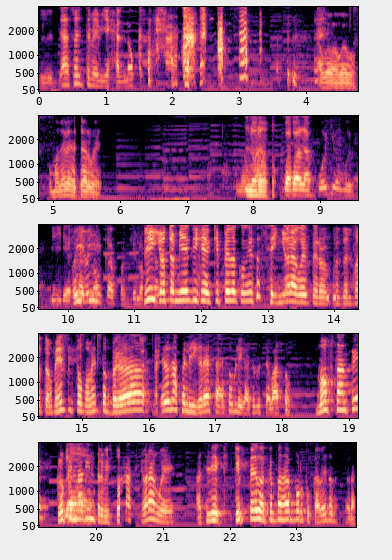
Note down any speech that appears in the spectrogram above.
le- Ya suélteme, vieja loca. A huevo, a huevo. Como debe de ser, güey. No, Lo cual apoyo, güey. Oye, oye. loca, ¿para qué lo Sí, yo también dije, ¿qué pedo con esa señora, güey? Pero pues el vato. Momento, momento, pero era, era una feligresa, es obligación de este vato. No obstante, creo que nadie entrevistó a la señora, güey. Así de, ¿qué pedo? ¿Qué pasaba por tu cabeza, señora?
